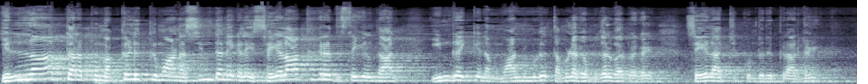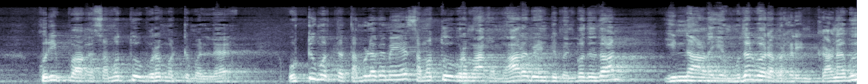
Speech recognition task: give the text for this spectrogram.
எல்லா தரப்பு மக்களுக்குமான சிந்தனைகளை செயலாக்குகிற திசையில்தான் இன்றைக்கு நம் மாண்புமிகு தமிழக முதல்வர்கள் செயலாற்றிக் கொண்டிருக்கிறார்கள். குறிப்பாக சமத்துவபுரம் மட்டுமல்ல ஒட்டுமொத்த தமிழகமே சமத்துவபுரமாக மாற வேண்டும் என்பதுதான் இந்நாளைய முதல்வர் அவர்களின் கனவு.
